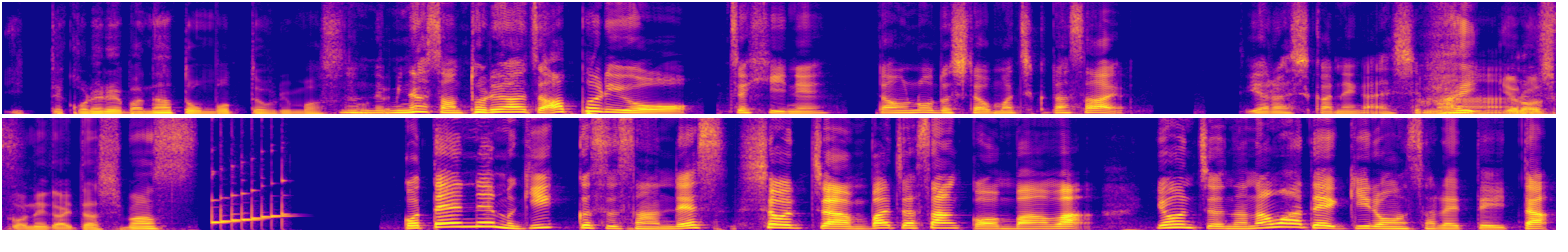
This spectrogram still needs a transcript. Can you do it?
行ってこれればなと思っておりますので、で皆さんとりあえずアプリをぜひねダウンロードしてお待ちください。よろしくお願いします。はいよろしくお願いいたしますご点ネームギックスさんです。しょうちゃんバチャさんこんばんは。47話で議論されていた。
